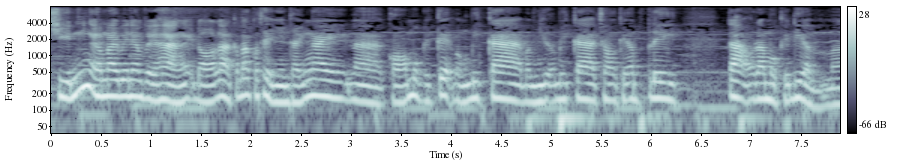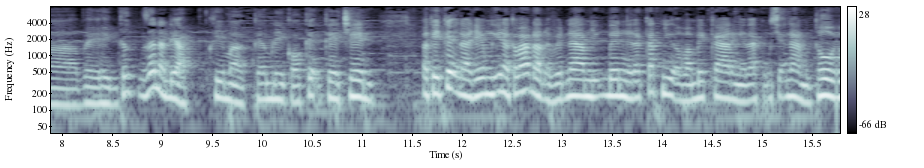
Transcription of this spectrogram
9 ngày hôm nay bên em về hàng ấy, đó là các bác có thể nhìn thấy ngay là có một cái kệ bằng mica bằng nhựa mica cho cái ampli tạo ra một cái điểm mà về hình thức rất là đẹp khi mà cái ampli có kệ kê trên và cái kệ này thì em nghĩ là các bác đặt ở Việt Nam, những bên người ta cắt nhựa và mica thì người ta cũng sẽ làm được thôi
